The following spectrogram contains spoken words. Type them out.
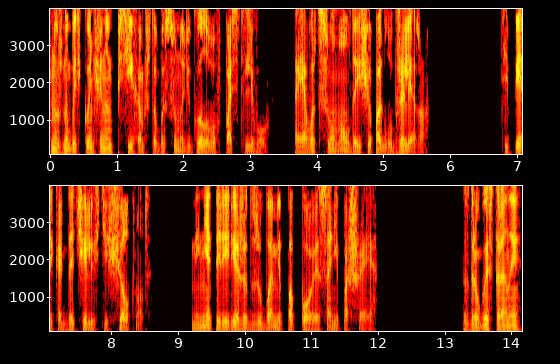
Нужно быть конченным психом, чтобы сунуть голову в пасть льву. А я вот сунул, да еще поглубже лезу. Теперь, когда челюсти щелкнут, меня перережет зубами по пояс, а не по шее. С другой стороны,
